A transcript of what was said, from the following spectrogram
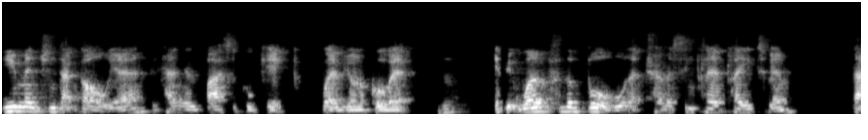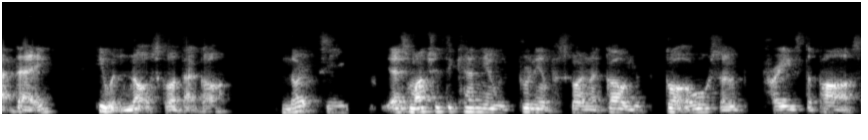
you mentioned that goal, yeah, Di Canio bicycle kick, whatever you want to call it. Mhm. If it weren't for the ball that Trevor Sinclair played to him that day, he would not have scored that goal. no So you, as much as Di Canio was brilliant for scoring that goal, you've got to also praise the pass,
